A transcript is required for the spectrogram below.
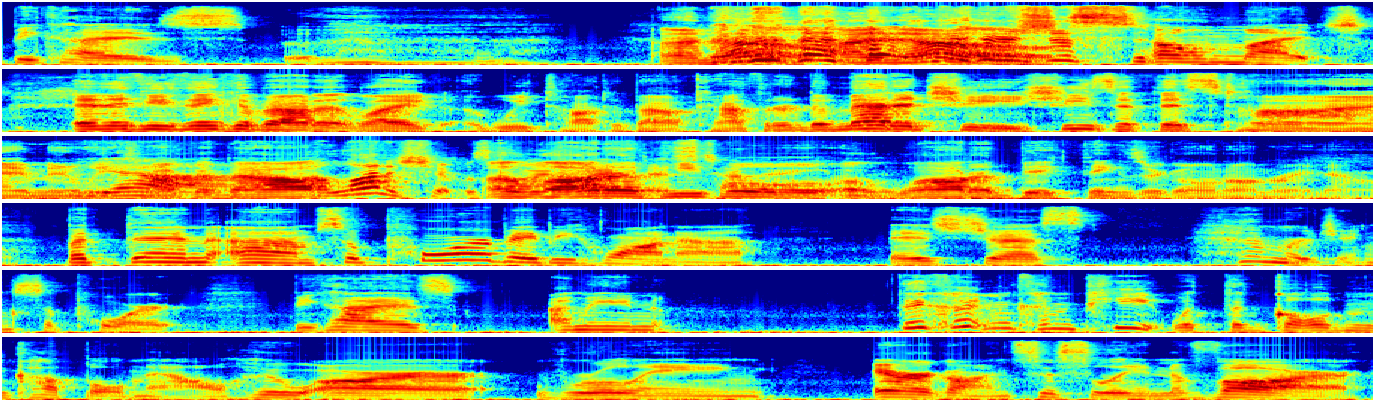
because I know. I know. there's just so much. And if you think about it, like we talked about Catherine de Medici, she's at this time, and we Yeah, talk about a lot of shit was a going lot on of people, a lot of big things are going on right now. But then, um, so poor baby Juana is just hemorrhaging support because, I mean, they couldn't compete with the golden couple now who are ruling Aragon, Sicily, and Navarre,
